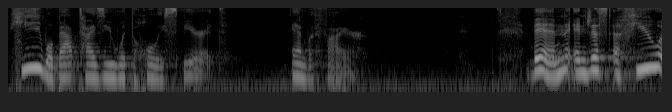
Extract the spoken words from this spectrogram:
he will baptize you with the Holy Spirit and with fire. Then, in just a few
